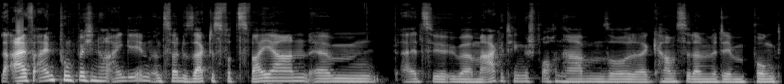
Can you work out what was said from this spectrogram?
auf einen Punkt möchte ich noch eingehen, und zwar, du sagtest vor zwei Jahren, ähm, als wir über Marketing gesprochen haben, so, da kamst du dann mit dem Punkt,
